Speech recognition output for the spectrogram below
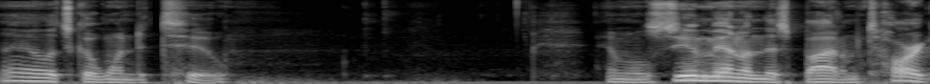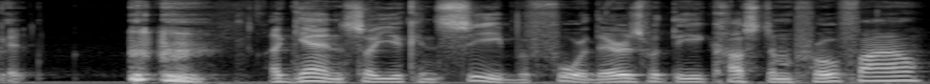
Uh, let's go 1 to 2 and we'll zoom in on this bottom target again so you can see before there's what the custom profile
